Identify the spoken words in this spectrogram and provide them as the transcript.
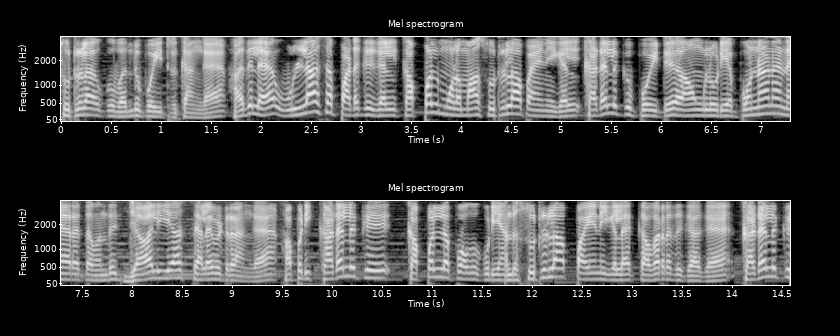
சுற்றுலாவுக்கு வந்து போயிட்டு இருக்காங்க அதுல உல்லாச படகுகள் கப்பல் மூலமா சுற்றுலா பயணிகள் கடலுக்கு போயிட்டு அவங்களுடைய பொன்னான நேரத்தை வந்து ஜாலியா செலவிடுறாங்க. அப்படி கடலுக்கு கப்பல்ல போகக்கூடிய அந்த சுற்றுலா பயணிகளை கவர்றதுக்காக கடலுக்கு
